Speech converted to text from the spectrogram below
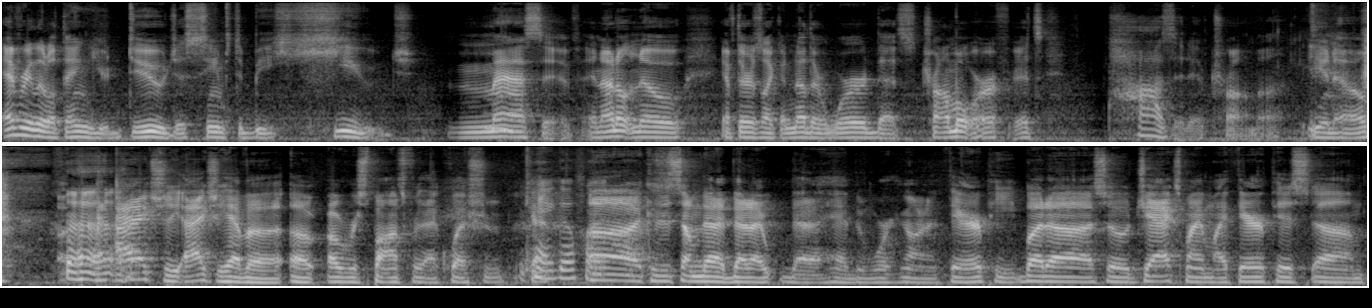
every little thing you do just seems to be huge massive and i don't know if there's like another word that's trauma or if it's positive trauma you know I actually, I actually have a, a, a response for that question. Okay, go for it. because it's something that, that I that I have been working on in therapy. But uh, so Jax my my therapist, um,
